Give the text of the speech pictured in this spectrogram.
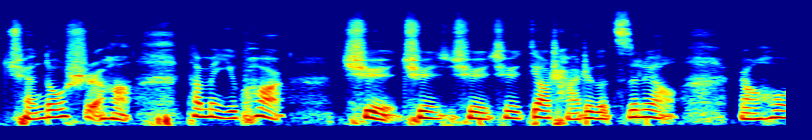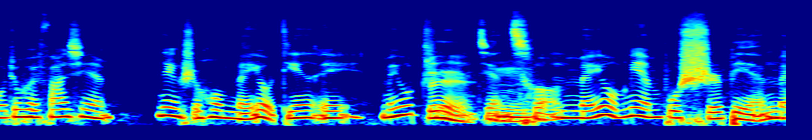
全都是哈，他们一块儿去去去去调查这个资料，然后就会发现那个时候没有 DNA，没有指纹检测，没有面部识别，没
